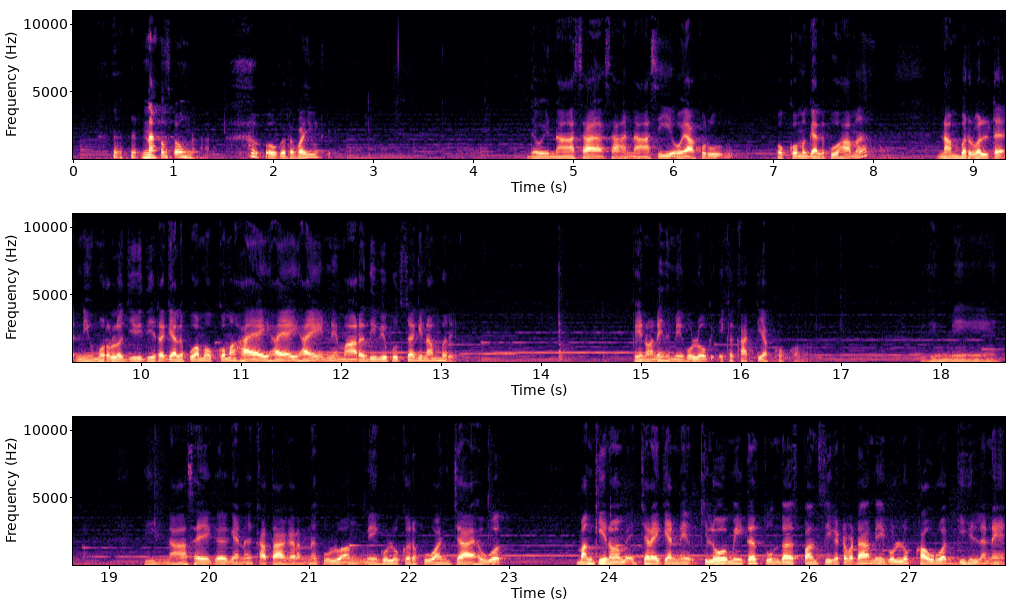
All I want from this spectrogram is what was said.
නාස වුණා. ඕක තමයිට දවයි නාසා සහ නාසී ඔය අකුරු ඔක්කොම ගැලපු හම නම්බර්වලට නිවමරලෝජි විදිහට ගැලපුවම ඔක්කොම හයයි හයයි හය එන්නේ මාරදිවය පුත්සගේ නම්බරේ පේනවනේ මේගොල්ලෝ එක කට්ටියක් ඔක්කොම. ඉතින් මේ නාසයක ගැන කතා කරන්න පුළුවන් මේගොල්ලො කරපු වංචා ඇහුවොත් මං කියනව එච්චර කියන්නේ. කිලෝමීට තුන්දස් පන්සිකට වඩා මේ ගොල්ලො කවරුවත් ගිහිල්ල නෑ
